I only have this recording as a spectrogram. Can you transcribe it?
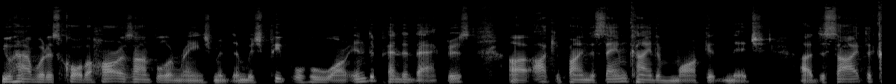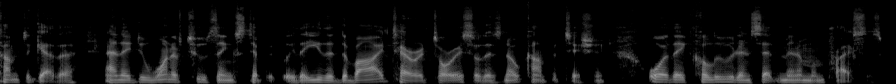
you have what is called a horizontal arrangement in which people who are independent actors uh, occupying the same kind of market niche uh, decide to come together and they do one of two things typically. They either divide territory so there's no competition, or they collude and set minimum prices.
